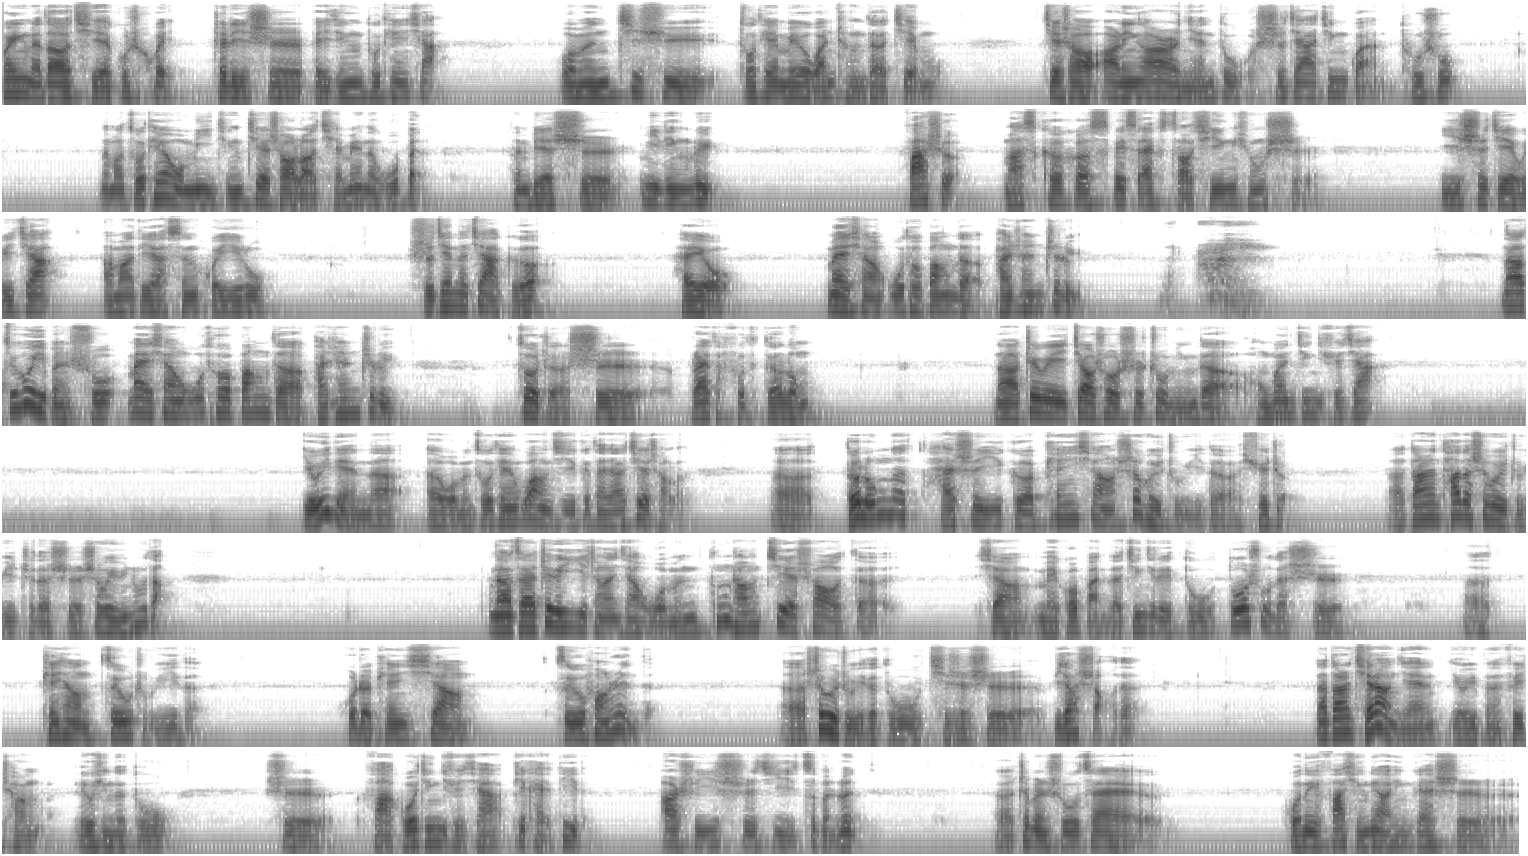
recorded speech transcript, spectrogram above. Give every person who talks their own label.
Speaker 1: 欢迎来到企业故事会，这里是北京读天下。我们继续昨天没有完成的节目，介绍2022年度十佳经管图书。那么昨天我们已经介绍了前面的五本，分别是《幂定律》、发射、马斯克和 SpaceX 早期英雄史、以世界为家、阿玛蒂亚森回忆录、时间的价格，还有。迈向乌托邦的蹒跚之旅。那最后一本书《迈向乌托邦的蹒跚之旅》，作者是布莱特福德·德隆。那这位教授是著名的宏观经济学家。有一点呢，呃，我们昨天忘记给大家介绍了，呃，德隆呢还是一个偏向社会主义的学者，呃，当然他的社会主义指的是社会民主党。那在这个意义上来讲，我们通常介绍的像美国版的经济类读物，多数的是呃偏向自由主义的，或者偏向自由放任的，呃社会主义的读物其实是比较少的。那当然，前两年有一本非常流行的读物，是法国经济学家皮凯蒂的《二十一世纪资本论》。呃，这本书在。国内发行量应该是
